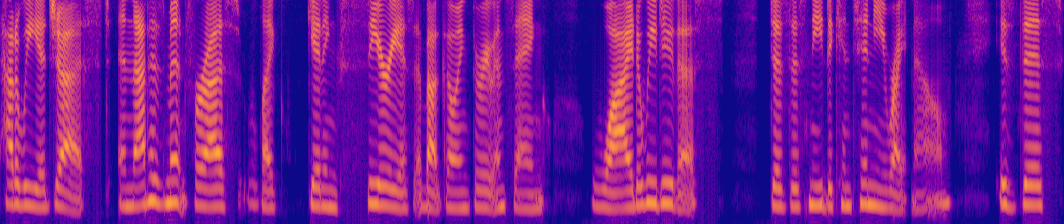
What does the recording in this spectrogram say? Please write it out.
How do we adjust? And that has meant for us, like, getting serious about going through and saying, why do we do this? Does this need to continue right now? Is this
